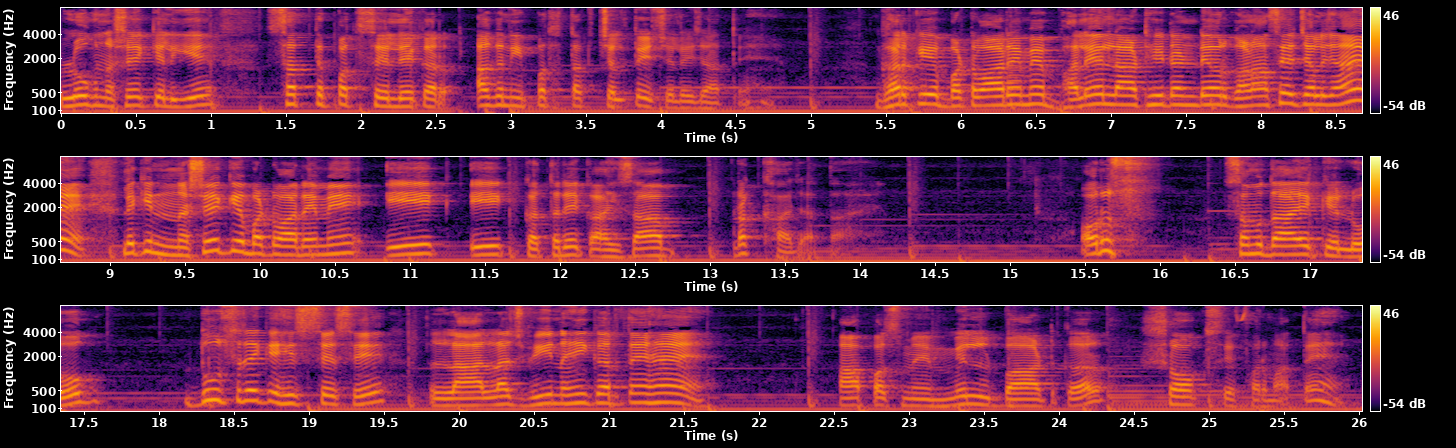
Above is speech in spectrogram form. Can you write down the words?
लोग नशे के लिए सत्य पथ से लेकर अग्निपथ तक चलते चले जाते हैं। घर के बंटवारे में भले लाठी डंडे और गणा से चल जाएँ, लेकिन नशे के बंटवारे में एक एक कतरे का हिसाब रखा जाता है। और उस समुदाय के लोग दूसरे के हिस्से से लालच भी नहीं करते हैं। आपस में मिल बांट कर शौक से फरमाते हैं।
